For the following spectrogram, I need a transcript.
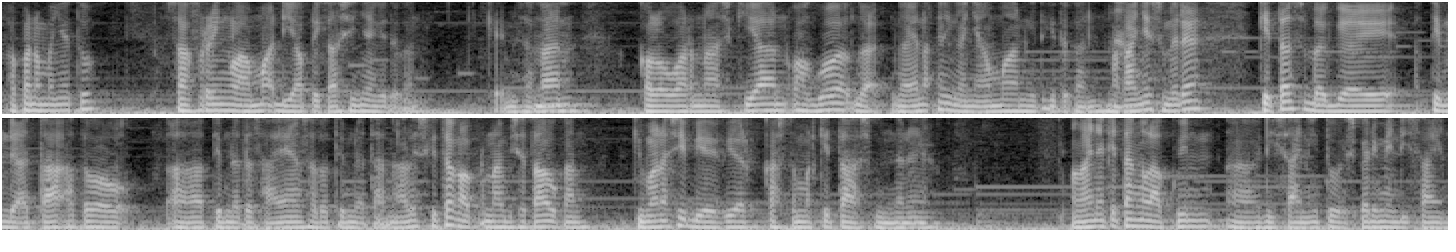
apa namanya tuh suffering lama di aplikasinya gitu kan. Kayak misalkan kalau warna sekian, wah gue nggak nggak enak nih nggak nyaman gitu gitu kan. Makanya sebenarnya kita sebagai tim data atau eh, tim data science atau tim data analis kita nggak pernah bisa tahu kan gimana sih behavior customer kita sebenarnya. Makanya kita ngelakuin eh, desain itu, eksperimen desain.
